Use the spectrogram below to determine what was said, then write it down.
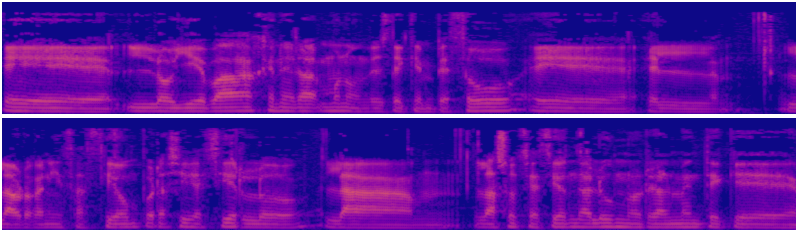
Eh, lo lleva a generar, bueno, desde que empezó eh, el, la organización, por así decirlo, la, la asociación de alumnos realmente que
